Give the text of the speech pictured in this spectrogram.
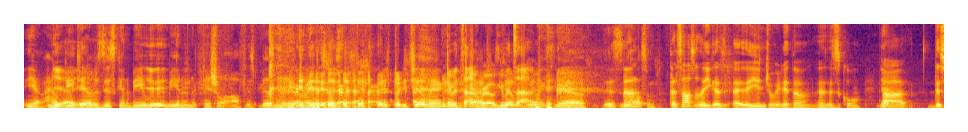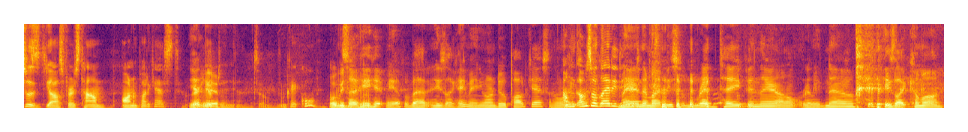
You know, how Yeah, detailed yeah. is this going to be? We're Yeah. going to be in an official office building. Whatever. I mean, it's, just, it's pretty chill, man. Give it Couple time, bro. couches, Give it couple time. drinks. Yeah, this is No, awesome. That's awesome that you guys uh, that you enjoyed it though. That- This is cool. Yeah. Uh, this was y'all's first time on a podcast. Or Yeah. you Yeah. ever did? So okay, cool. What we so he hit me up about it, and he's like, "Hey, man, you want to do a podcast?" And I'm like, I'm, I'm so glad he did. "Man, there might be some red tape in there. I don't really know." He's like, "Come on."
